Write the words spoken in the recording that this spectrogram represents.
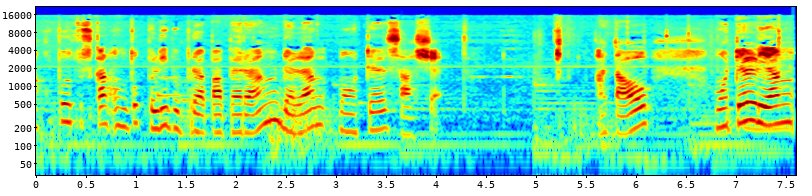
aku putuskan untuk beli beberapa barang dalam model sachet. Atau model yang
